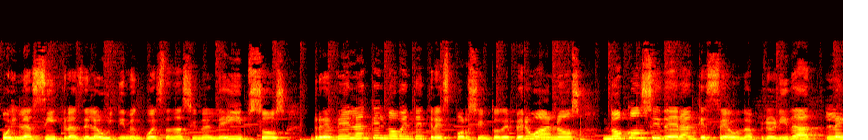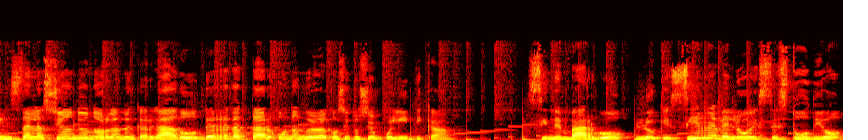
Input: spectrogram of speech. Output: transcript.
Pues las cifras de la última encuesta nacional de Ipsos revelan que el 93% de peruanos no consideran que sea una prioridad la instalación de un órgano encargado de redactar una nueva constitución política. Sin embargo, lo que sí reveló este estudio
